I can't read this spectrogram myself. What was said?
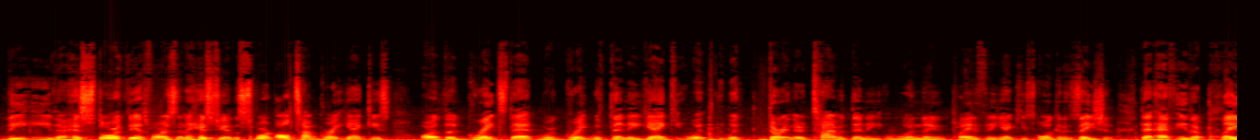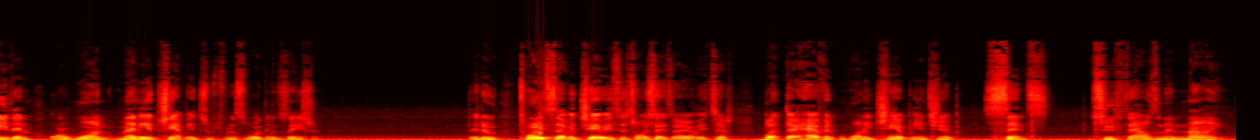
the either historically, as far as in the history of the sport, all-time great Yankees, or the greats that were great within the Yankee with, with during their time within the when they played for the Yankees organization that have either played in or won many a championships for this organization. They do 27 championships, 27 championships, but they haven't won a championship since 2009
